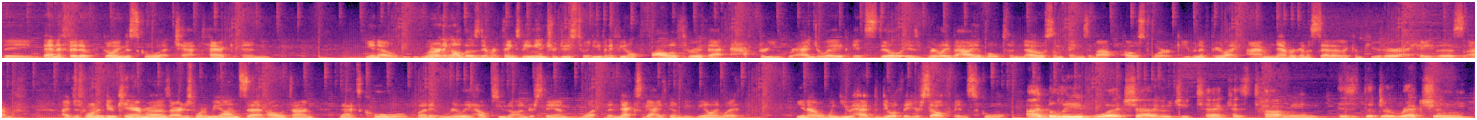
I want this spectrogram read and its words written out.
the benefit of going to school at Chat Tech and you know, learning all those different things, being introduced to it, even if you don't follow through with that after you graduate, it still is really valuable to know some things about post work. Even if you're like, I'm never going to set at a computer, I hate this, I'm, I just want to do cameras, or I just want to be on set all the time. That's cool, but it really helps you to understand what the next guy is going to be dealing with. You know, when you had to deal with it yourself in school. I believe what Chattahoochee Tech has taught me is the direction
